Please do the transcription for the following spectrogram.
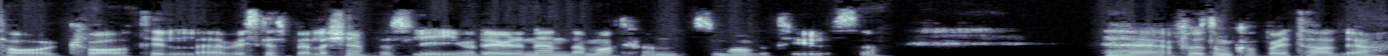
tag kvar till eh, vi ska spela Champions League och det är ju den enda matchen som har betydelse. Eh, förutom Coppa Italia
